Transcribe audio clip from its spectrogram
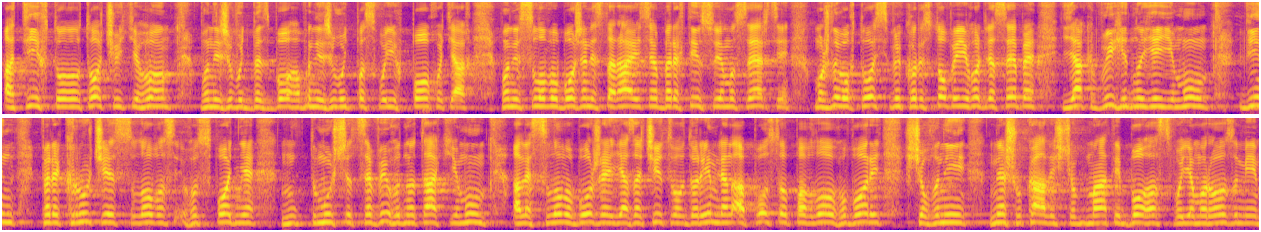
а ті, хто оточують його, вони живуть без Бога, вони живуть живуть по своїх похотях, вони Слово Боже не стараються берегти в своєму серці. Можливо, хтось використовує його для себе, як вигідно є йому. Він перекручує Слово Господнє, тому що це вигодно так йому. Але Слово Боже, я зачитував до римлян, апостол Павло говорить, що вони не шукали, щоб мати Бога в своєму розумі,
